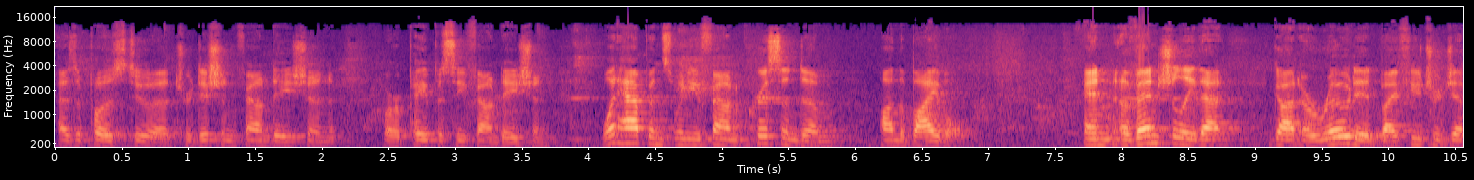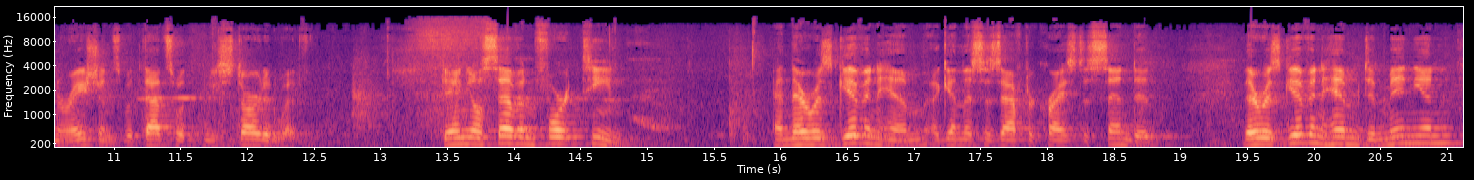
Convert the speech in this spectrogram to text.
as opposed to a tradition foundation or a papacy foundation. What happens when you found Christendom on the Bible? And eventually that got eroded by future generations, but that's what we started with. Daniel 7:14. And there was given him, again this is after Christ ascended, there was given him dominion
